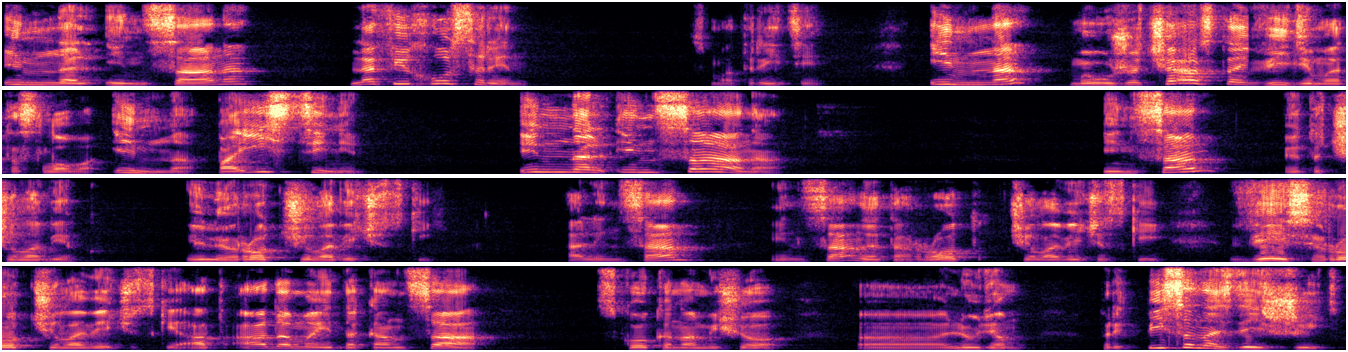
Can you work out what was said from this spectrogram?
Инналь инсана лафи хусрин. Смотрите. Инна, мы уже часто видим это слово. Инна, поистине. Инналь инсана. Инсан – это человек или род человеческий. Аль-инсан – Инсан – это род человеческий, весь род человеческий, от Адама и до конца. Сколько нам еще э, людям предписано здесь жить,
